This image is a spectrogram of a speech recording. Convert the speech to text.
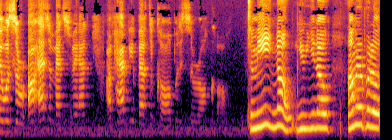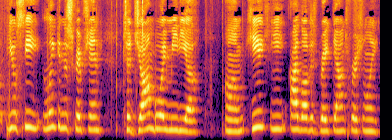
it was uh, as a Mets fan, I'm happy about the call, but it's the wrong call. To me, no. You you know, I'm gonna put a. You'll see link in description to Jomboy Media. Um, he he. I love his breakdowns personally.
